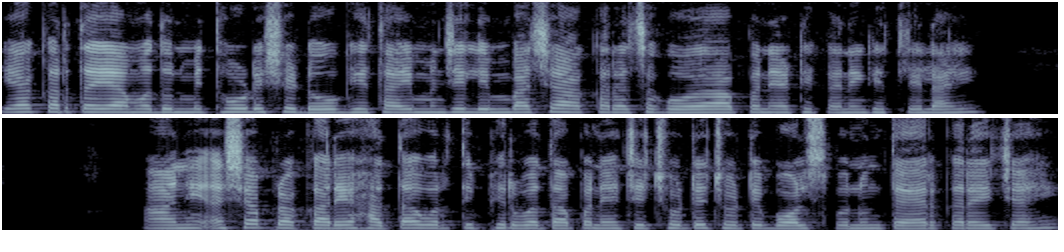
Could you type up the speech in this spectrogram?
याकरता यामधून मी थोडेसे डो घेत आहे म्हणजे लिंबाच्या आकाराचा गोळा आपण या ठिकाणी घेतलेला आहे. आणि अशा प्रकारे हातावरती फिरवत आपण याचे छोटे छोटे बॉल्स बनवून तयार करायचे आहे.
